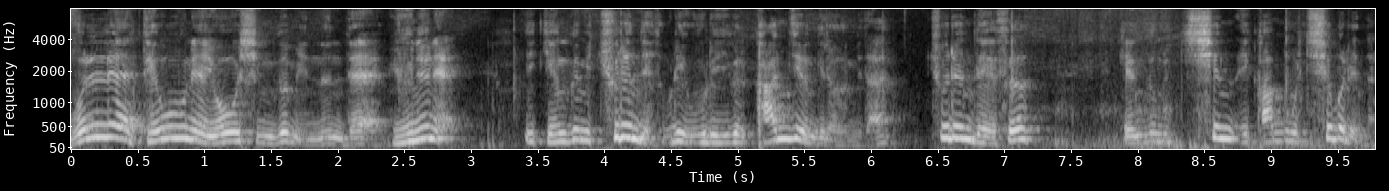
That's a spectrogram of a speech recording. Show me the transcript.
원래 대운에 요 신금이 있는데 유년에 이 경금이 출현돼서 우리 우리 이걸 간지연기라고 합니다. 출현돼서 경금을 친, 이 간목을 치버린다.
